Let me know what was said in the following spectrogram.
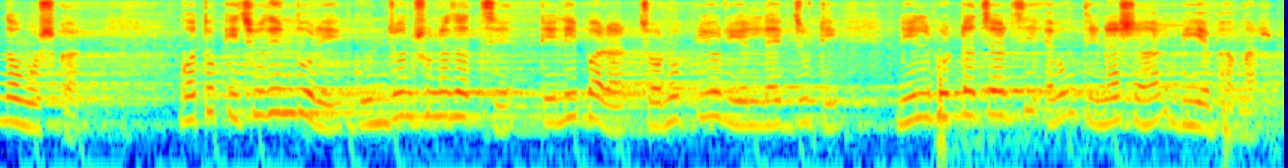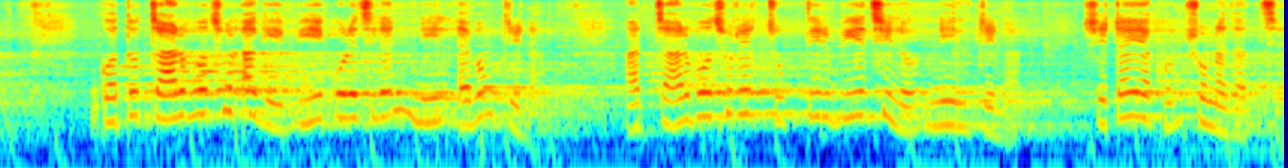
নমস্কার। গত কিছুদিন ধরে গুঞ্জন শোনা যাচ্ছে, টেলিপাড়ার জনপ্রিয় রিয়েল লাইফ জুটি নীল ভট্টাচার্য এবং তৃণা সাহার বিয়ে ভাঙার। গত চার বছর আগে বিয়ে করেছিলেন নীল এবং তৃণা আর চার বছরের চুক্তির বিয়ে ছিল নীল তৃণার সেটাই এখন শোনা যাচ্ছে।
